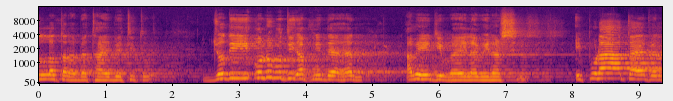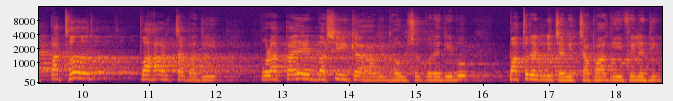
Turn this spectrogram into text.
আল্লাহ তারা ব্যথায় ব্যতীত যদি অনুমতি আপনি দেন, আমি জিব্রাইল আমিন আসছি। এই পোড়া তায়েফের পাথর, পাহাড় চাপা দিয়ে পোড়া তায়েববাসীকে আমি ধ্বংস করে দিব। পাথরের নিচে আমি চাপা দিয়ে ফেলে দিব।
